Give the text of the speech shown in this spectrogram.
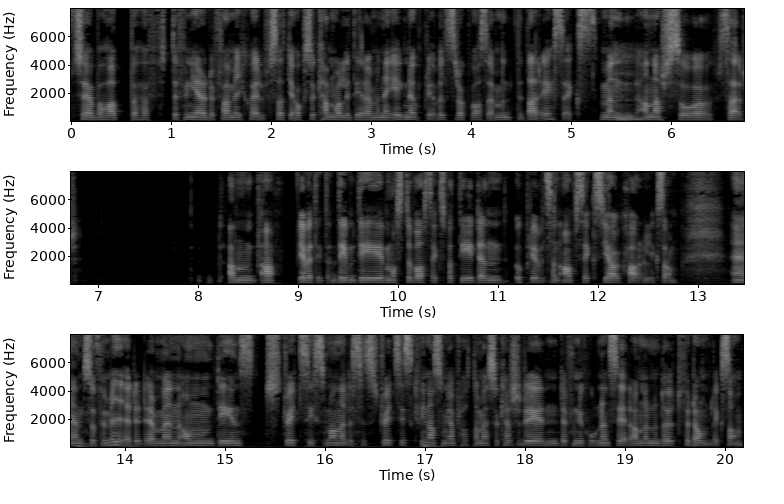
Så jag bara har behövt definiera det för mig själv så att jag också kan validera mina egna upplevelser och vara så här, men det där är sex. Men Mm. annars så, så här, an, ja, jag vet inte, det, det måste vara sex för att det är den upplevelsen av sex jag har liksom. Um, så för mig är det det, men om det är en straight cis-man eller straight cis-kvinna som jag pratar med så kanske det, definitionen ser annorlunda ut för dem liksom.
